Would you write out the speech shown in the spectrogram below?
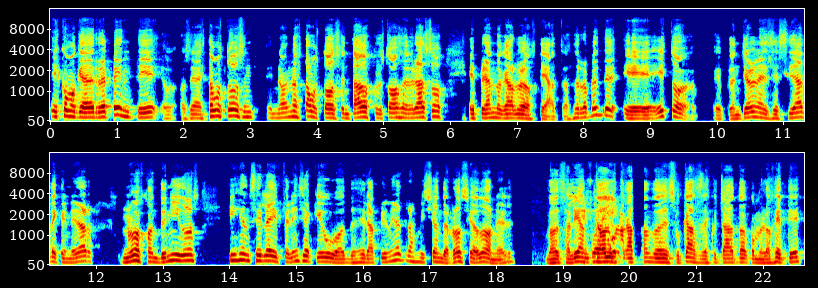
es como que de repente, o, sea, estamos todos, no, no estamos todos sentados cruzados de brazos esperando que abran los teatros. De repente, eh, esto eh, planteó la necesidad de generar nuevos contenidos. Fíjense la diferencia que hubo desde la primera transmisión de Rosie O'Donnell, donde salían cada uno cantando desde su casa, se escuchaba todo como el ojete,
